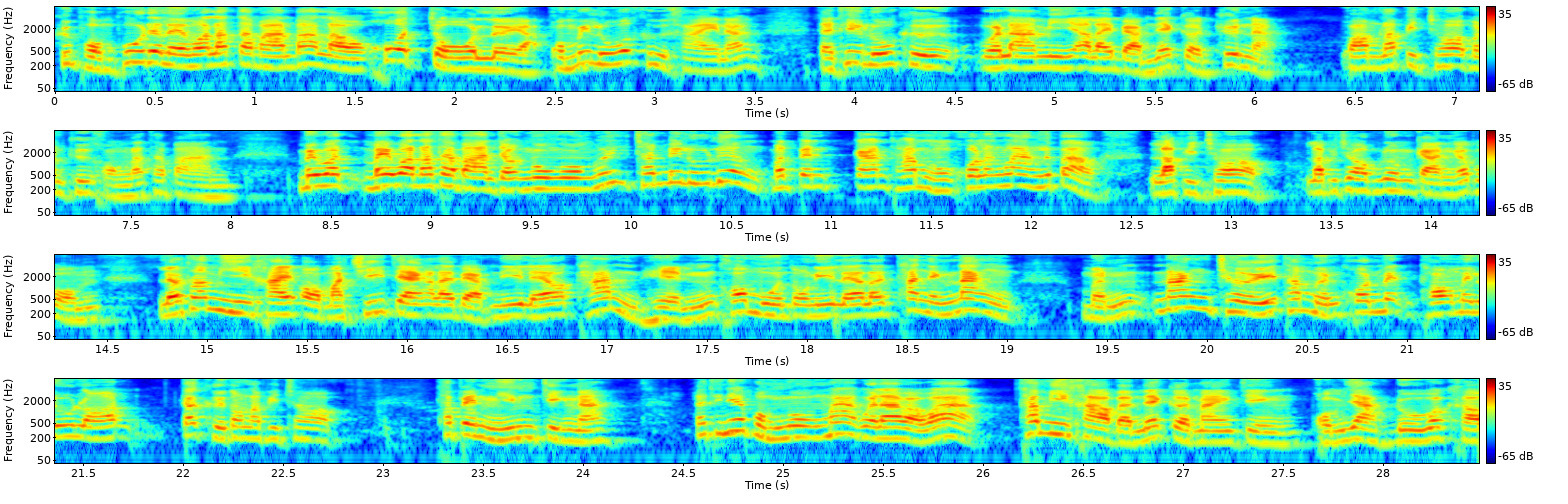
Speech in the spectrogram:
คือผมพูดได้เลยว่ารัฐบาลบ้านเราโคตรโจรเลยอะ่ะผมไม่รู้ว่าคือใครนะ แต่ที่รู้คือเวลามีอะไรแบบนี้เกิดขึ้นอะ ความรับผิดชอบมันคือของรัฐบาล ไม่ว่าไม่ว่ารัฐบาลจะงงๆเฮ้ยฉันไม่รู้เรื่องมันเป็นการทำของคนล่างๆหรือเปล่า รับผิดชอบ รับผิดชอบร่วมกันครับผม แล้วถ้ามีใครออกมาชี้แจงอะไรแบบนี้แล้ว ท่านเห็นข้อมูลตรงนี้แล้วแล้วท่านยังนั่งเหมือนนั่งเฉยทำเหมือนคนไม่ท้องไม่รู้ร้อน ก็คือต้องรับผิดชอบ ถ้าเป็นอย่างนี้จริงๆนะแล้วทีนี้ผมงงมากเวลาแบบว่า ถ้ามีข่าวแบบนี้เกิดมาจริงๆ ผมอยากดูว่าเขา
